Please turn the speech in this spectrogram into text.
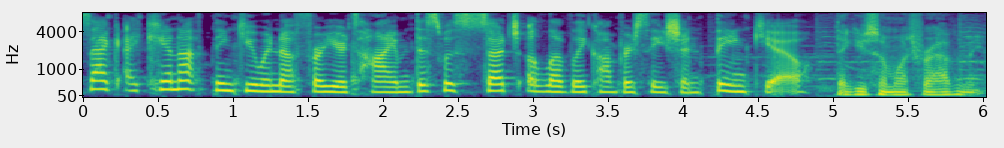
Zach, I cannot thank you enough for your time. This was such a lovely conversation. Thank you. Thank you so much for having me.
